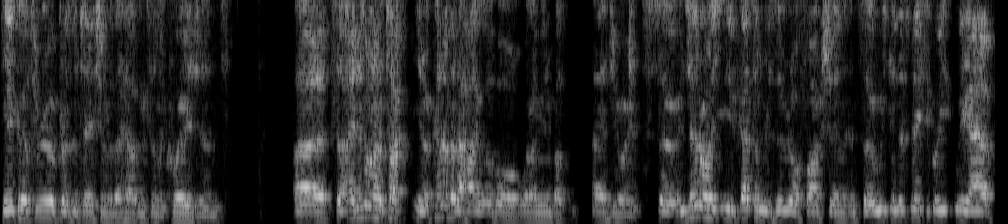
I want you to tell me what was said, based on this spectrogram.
can't go through a presentation without having some equations. Uh, so I just want to talk, you know, kind of at a high level what I mean about adjoints. So in general, you've got some residual function, and so we can just basically we have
